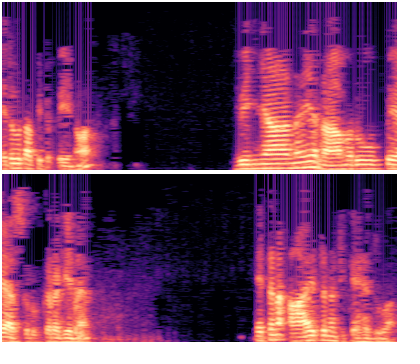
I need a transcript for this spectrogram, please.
එතකොට අපිට පේනවා විඥාණය නාම රූපය අසුරු කරගෙන එතන ආයතන ටික හැදුවා.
